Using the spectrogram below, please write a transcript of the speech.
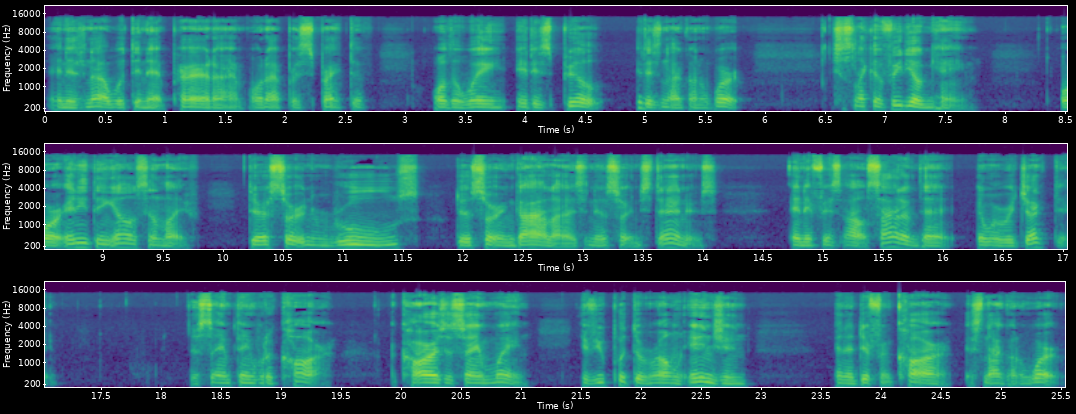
and it's not within that paradigm or that perspective, or the way it is built, it is not going to work. Just like a video game or anything else in life, there are certain rules, there are certain guidelines, and there are certain standards. And if it's outside of that, it will reject it. The same thing with a car. A car is the same way. If you put the wrong engine in a different car, it's not going to work.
